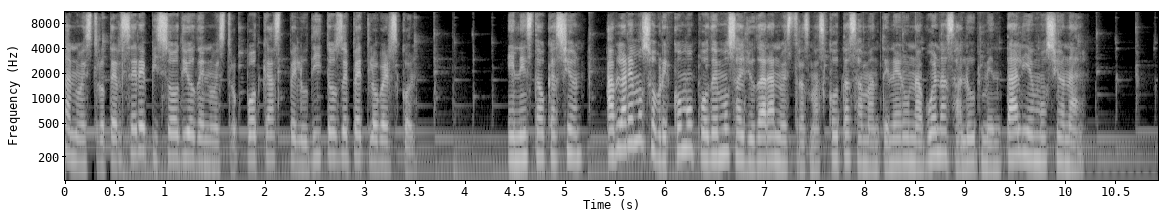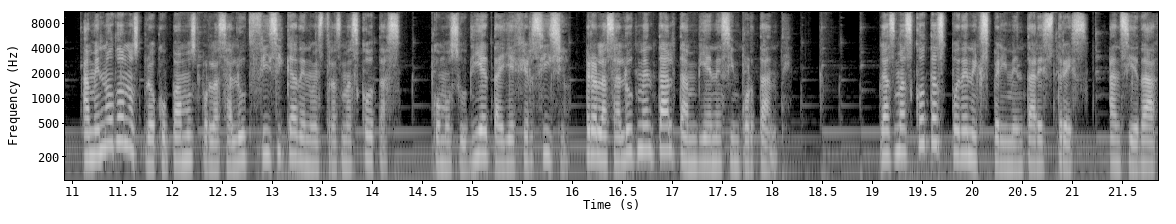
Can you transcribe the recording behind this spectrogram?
a nuestro tercer episodio de nuestro podcast Peluditos de Pet. En esta ocasión, hablaremos sobre cómo podemos ayudar a nuestras mascotas a mantener una buena salud mental y emocional. A menudo nos preocupamos por la salud física de nuestras mascotas, como su dieta y ejercicio, pero la salud mental también es importante. Las mascotas pueden experimentar estrés, ansiedad,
